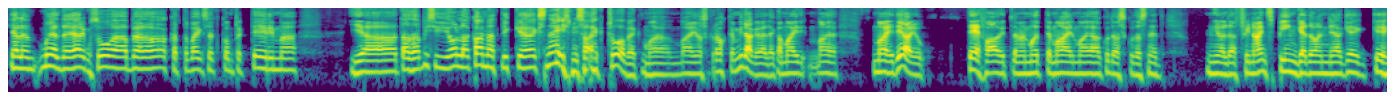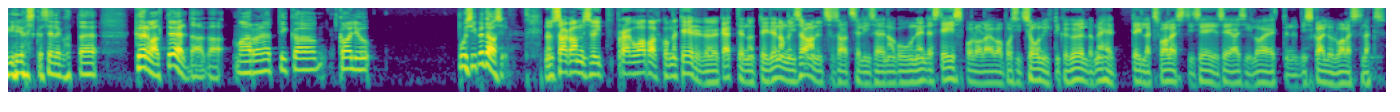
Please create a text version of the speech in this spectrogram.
jälle mõelda järgmise hooaja peale, hakata vaikselt komplekteerima ja tasapisi olla kannatlik ja eks näis, mis aeg toob, ega ma, ma ei oska rohkem midagi öelda, ega ma ei, ma, ma ei tea ju TFA ütleme mõttemaailma ja kuidas, kuidas need nii-öelda finantspinged on ja keegi, keegi ei oska selle kohta äh, kõrvalt öelda, aga ma arvan, et ikka Kalju pusib edasi. no sa, Kams, võid praegu vabalt kommenteerida, kätte nad teid enam ei saa, nüüd sa saad sellise nagu nendest eespool oleva positsioonilt ikkagi öelda, mehed, teil läks valesti see ja see asi, loe ette nüüd, mis Kaljul valesti läks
